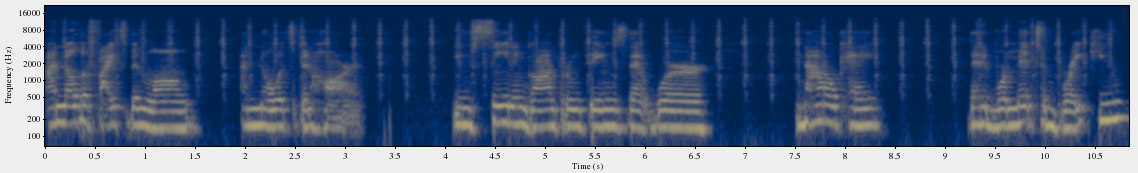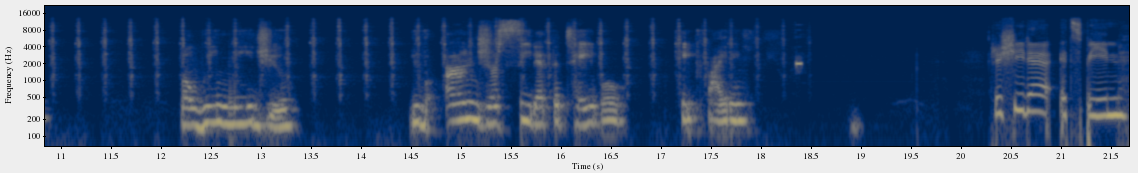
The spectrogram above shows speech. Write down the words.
I know the fight's been long. I know it's been hard. You've seen and gone through things that were not okay, that were meant to break you. But we need you. You've earned your seat at the table. Keep fighting. Rashida, it's been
